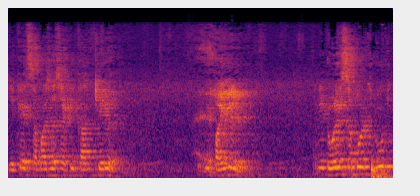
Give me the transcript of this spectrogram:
जे काही समाजासाठी काम केलं ते पाहिलेलं. आणि डोळे समोर ठेवून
